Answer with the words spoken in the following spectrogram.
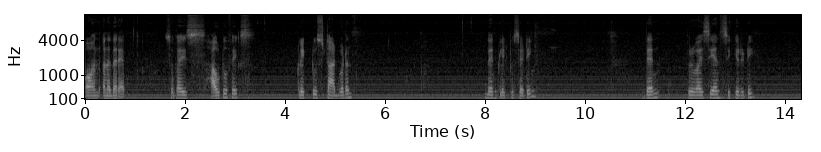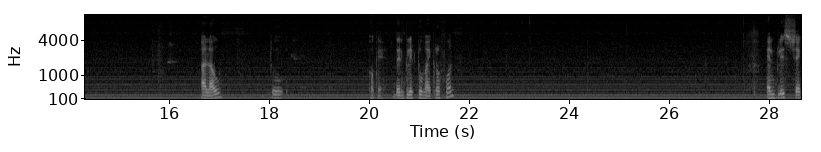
on another app. So guys how to fix? Click to start button then click to setting then privacy and security allow to okay then click to microphone. And please check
